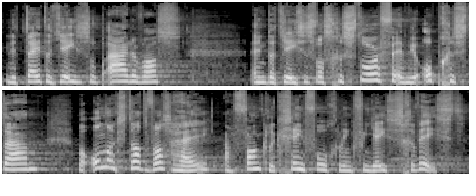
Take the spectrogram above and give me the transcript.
in de tijd dat Jezus op aarde was. En dat Jezus was gestorven en weer opgestaan. Maar ondanks dat was hij aanvankelijk geen volgeling van Jezus geweest.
